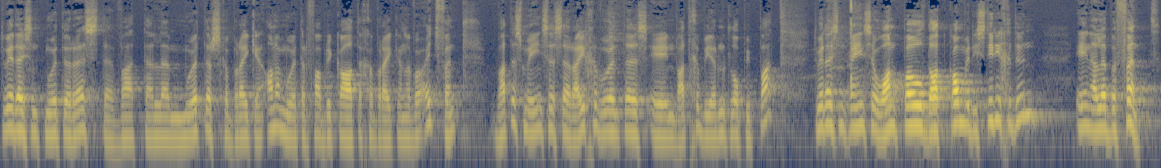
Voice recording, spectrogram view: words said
2000 motoriste wat hulle motors gebruik en ander motorfabrikate gebruik en hulle wou uitvind wat is mense se rygewoontes en wat gebeur met hulle op die pad. 2000 mense onepole.com het die studie gedoen en hulle bevind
